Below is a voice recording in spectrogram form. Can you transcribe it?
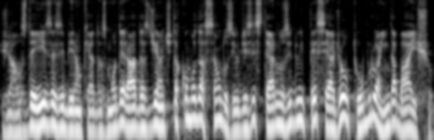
Já os DIs exibiram quedas moderadas diante da acomodação dos yields externos e do IPCA de outubro ainda baixo.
